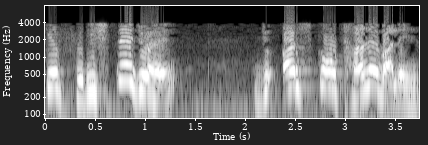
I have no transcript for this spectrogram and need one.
کہ فرشتے جو ہے جو عرش کو اٹھانے والے ہیں،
